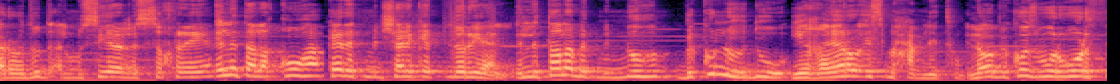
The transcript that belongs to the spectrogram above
الردود المثيرة للسخرية اللي تلقوها كانت من شركة لوريال اللي طلبت منهم بكل هدوء يغيروا اسم حملتهم اللي هو Because We're Worth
